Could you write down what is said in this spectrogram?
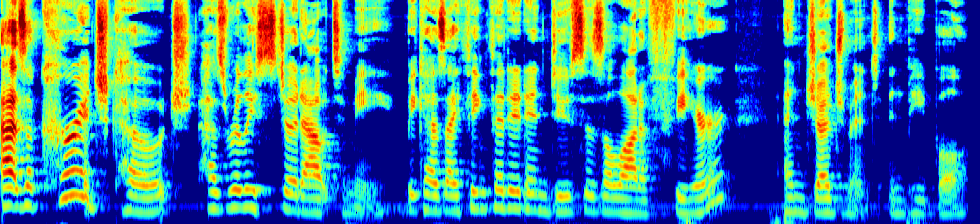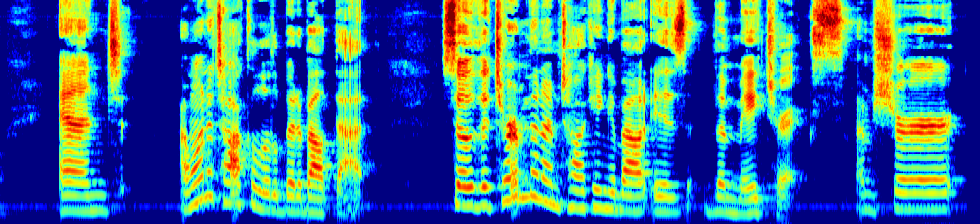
as a courage coach has really stood out to me because I think that it induces a lot of fear and judgment in people. And I want to talk a little bit about that. So, the term that I'm talking about is the matrix. I'm sure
